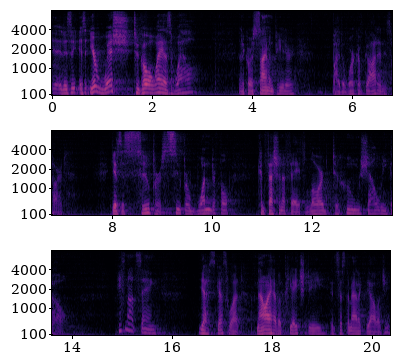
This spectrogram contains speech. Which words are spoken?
is it, is it your wish to go away as well? And of course, Simon Peter, by the work of God in his heart, gives a super, super wonderful confession of faith Lord, to whom shall we go? He's not saying, Yes, guess what? Now I have a PhD in systematic theology,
